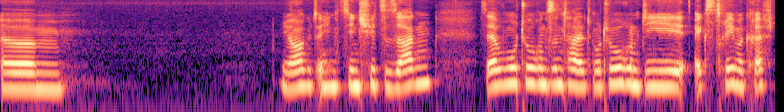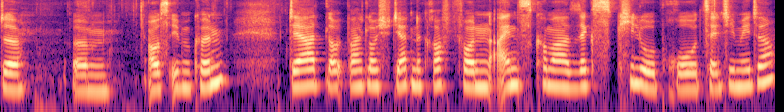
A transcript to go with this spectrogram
Ähm ja, gibt eigentlich nicht viel zu sagen. Servomotoren sind halt Motoren, die extreme Kräfte ähm, ausüben können. Der glaub, war, glaube ich, die hat eine Kraft von 1,6 Kilo pro Zentimeter.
